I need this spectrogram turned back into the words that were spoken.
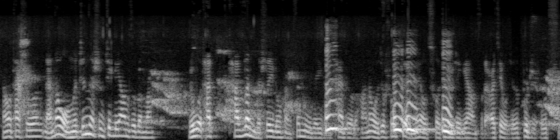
然后他说：“难道我们真的是这个样子的吗？”如果他他问的是一种很愤怒的一种态度的话，那我就说：“对，没有错，就是这个样子的。”而且我觉得不止如此，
